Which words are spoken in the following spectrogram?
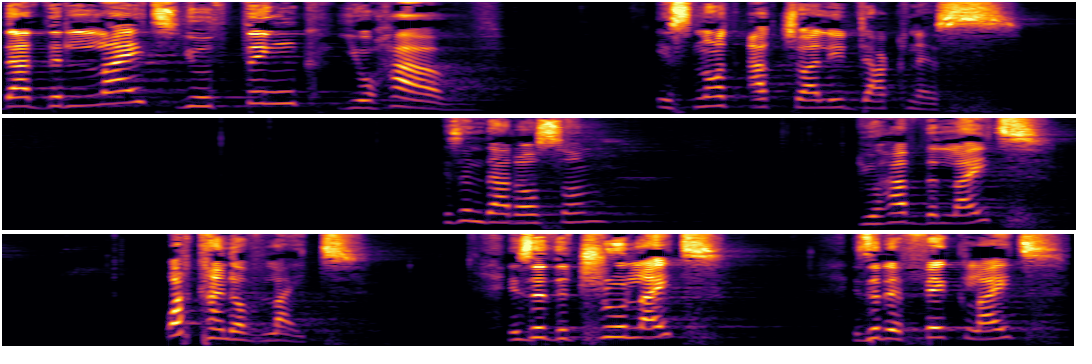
that the light you think you have is not actually darkness." Isn't that awesome? You have the light. What kind of light? Is it the true light? Is it a fake light?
